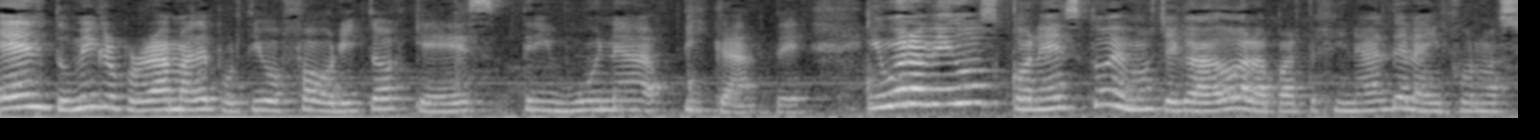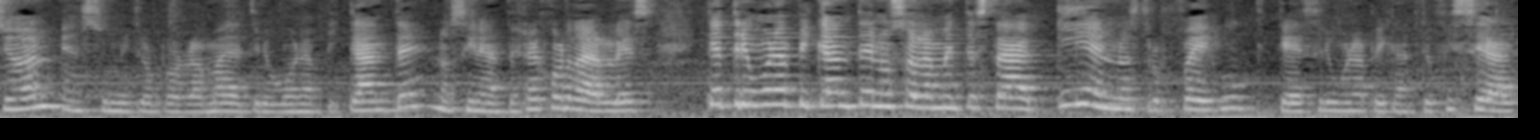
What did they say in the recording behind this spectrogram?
en tu microprograma deportivo favorito que es Tribuna Picante. Y bueno amigos, con esto hemos llegado a la parte final de la información en su microprograma de Tribuna Picante. No sin antes recordarles que Tribuna Picante no solamente está aquí en nuestro Facebook, que es Tribuna Picante Oficial,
